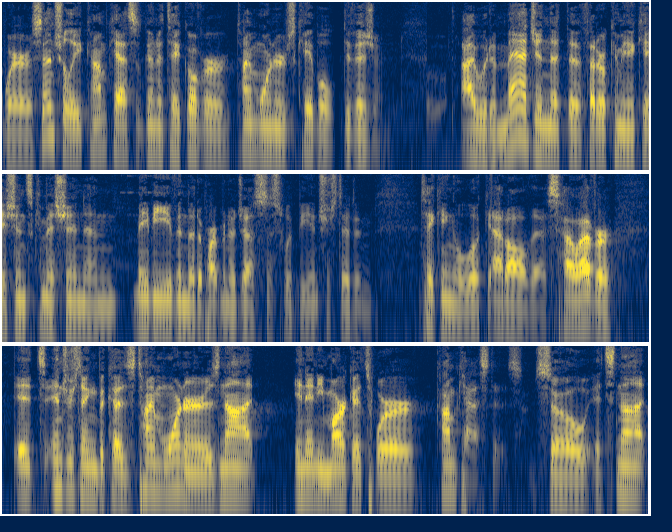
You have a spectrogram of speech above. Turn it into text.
where essentially Comcast is going to take over Time Warner's cable division. I would imagine that the Federal Communications Commission and maybe even the Department of Justice would be interested in taking a look at all this. However, it's interesting because Time Warner is not in any markets where Comcast is. So it's not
